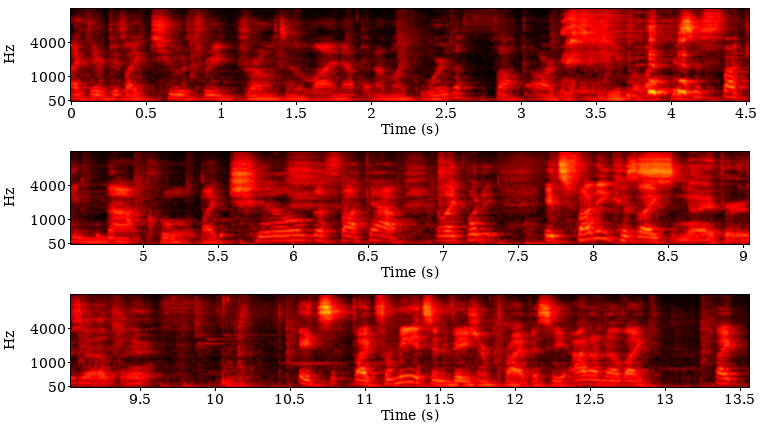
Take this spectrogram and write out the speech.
like there'd be like two or three drones in the lineup, and I'm like, where the fuck are these people? Like this is fucking not cool. Like chill the fuck out. And like what? It, it's funny because like snipers out there. it's like for me it's invasion of privacy. I don't know, like like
